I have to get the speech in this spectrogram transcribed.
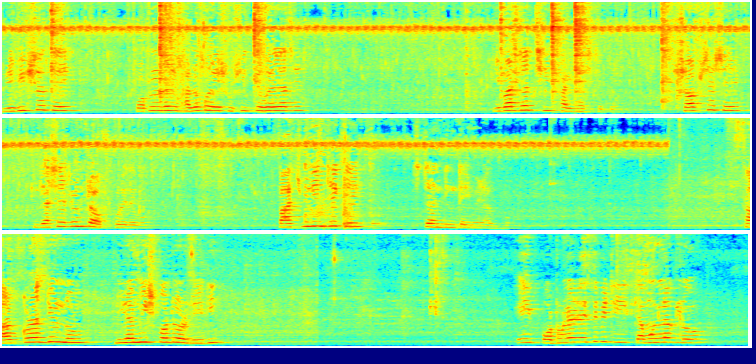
গ্রেভির সাথে পটল বেশ ভালো করে সুসিদ্ধ হয়ে গেছে। এবার যাচ্ছি ফাইনাল স্টেপে সবশেষে গ্যাসের ফ্লেমটা অফ করে দেব। পাঁচ মিনিট থেকে স্ট্যান্ডিং টাইমে রাখব। সার্ভ করার জন্য নিরামিষ পটল রেডি এই পটলের রেসিপিটি কেমন লাগল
